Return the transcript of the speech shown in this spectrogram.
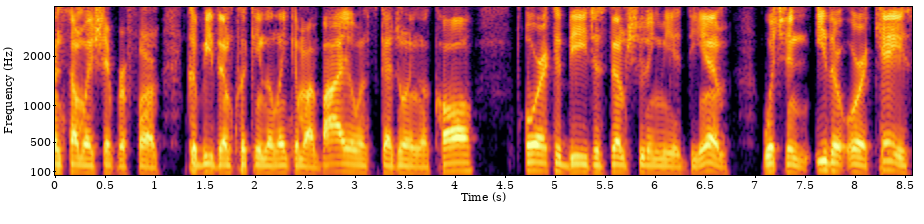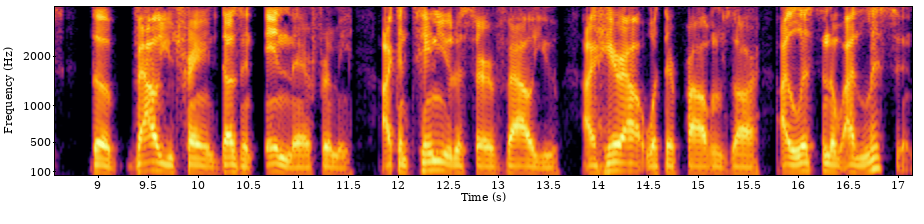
in some way shape or form. Could be them clicking the link in my bio and scheduling a call or it could be just them shooting me a DM, which in either or a case the value train doesn't end there for me. I continue to serve value. I hear out what their problems are. I listen to I listen.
